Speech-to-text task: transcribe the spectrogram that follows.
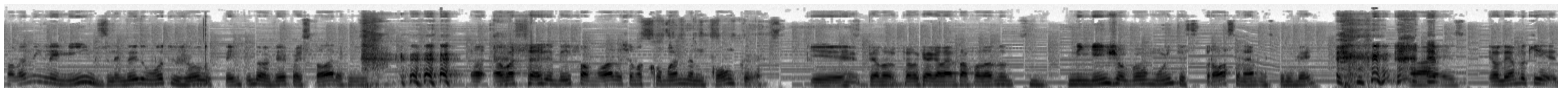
Falando em Lemmings, lembrei de um outro jogo que tem tudo a ver com a história. que- é, é uma série bem famosa, chama Command and Conquer. Que, pelo, pelo que a galera tá falando, ninguém jogou muito esse troço, né? Mas tudo bem. Mas eu lembro que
